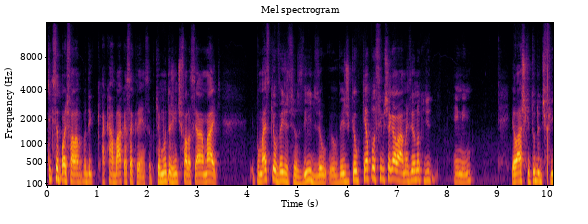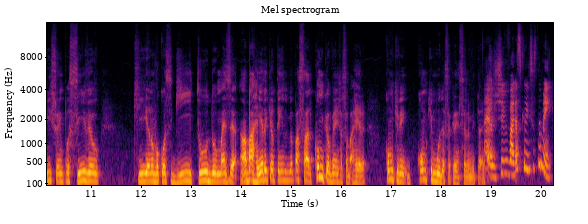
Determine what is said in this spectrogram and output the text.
que, que você pode falar para poder acabar com essa crença? Porque muita gente fala assim, ah, Mike, por mais que eu veja seus vídeos, eu, eu vejo que, eu, que é possível chegar lá, mas eu não acredito em mim. Eu acho que tudo é difícil, é impossível, que eu não vou conseguir tudo, mas é uma barreira que eu tenho do meu passado. Como que eu venço essa barreira? Como que, vem, como que muda essa crença limitante? É, eu tive várias crenças também.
